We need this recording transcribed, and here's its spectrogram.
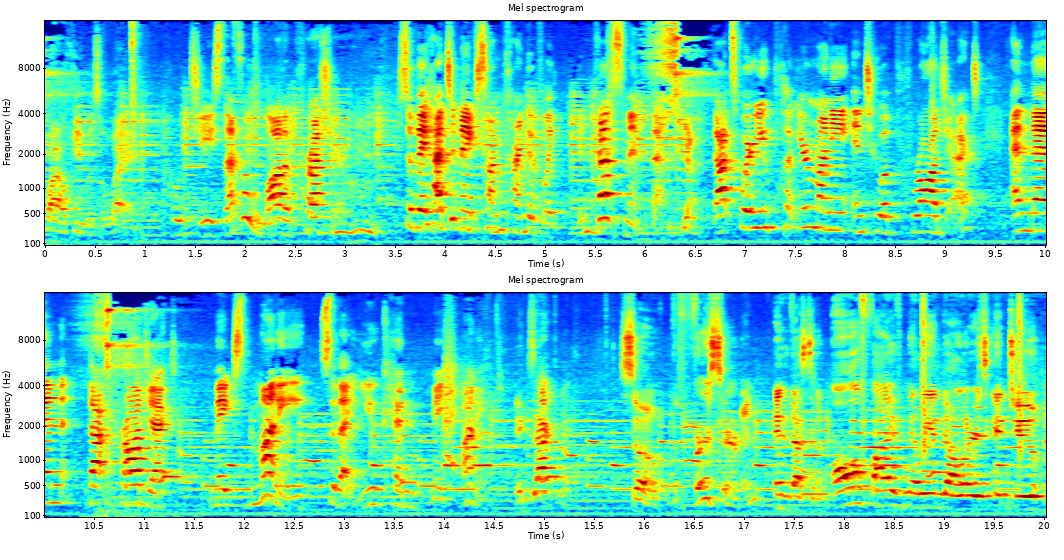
while he was away. Oh geez, that's a lot of pressure. Mm-hmm. So they had to make some kind of like investment then. Yeah. That's where you put your money into a project and then that project makes money so that you can make money. Exactly. So the first servant invested all $5 million into,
